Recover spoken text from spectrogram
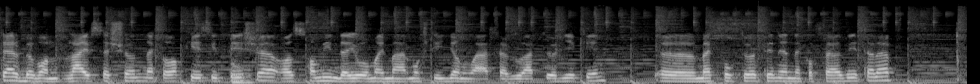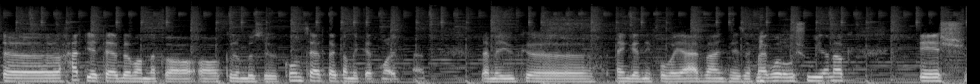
Terve van live sessionnek a készítése, az ha minden jól, majd már most így január-február környékén meg fog történni ennek a felvétele. Hát ugye terve vannak a, a különböző koncertek, amiket majd hát reméljük engedni fog a járvány, hogy ezek megvalósuljanak. És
